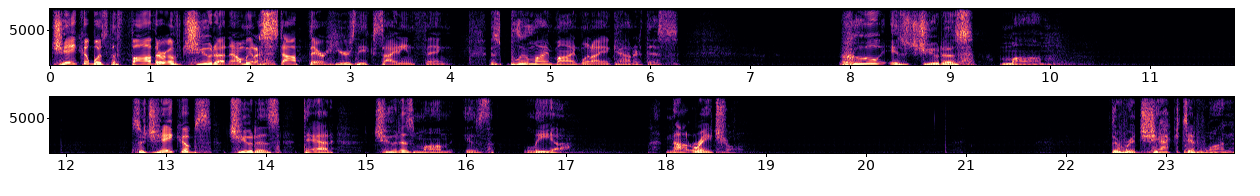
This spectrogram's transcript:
Jacob was the father of Judah. Now I'm going to stop there. Here's the exciting thing. This blew my mind when I encountered this. Who is Judah's mom? So Jacob's Judah's dad. Judah's mom is Leah, not Rachel. The rejected one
